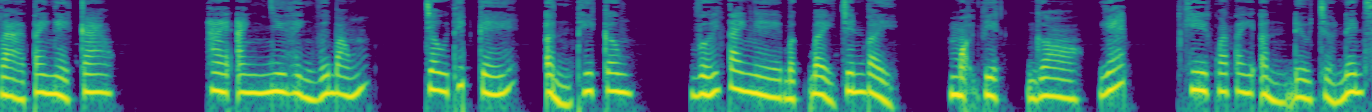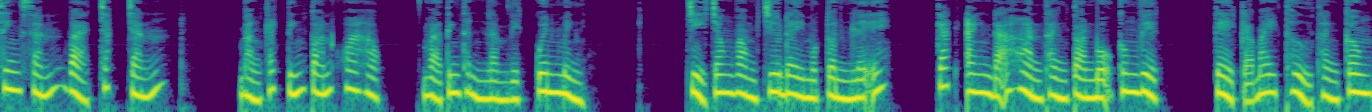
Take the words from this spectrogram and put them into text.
và tay nghề cao. Hai anh như hình với bóng. Châu thiết kế, ẩn thi công. Với tay nghề bậc bảy trên bảy, mọi việc gò, ghép, khi qua tay ẩn đều trở nên xinh xắn và chắc chắn. Bằng cách tính toán khoa học và tinh thần làm việc quên mình. Chỉ trong vòng chưa đầy một tuần lễ, các anh đã hoàn thành toàn bộ công việc, kể cả bay thử thành công.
